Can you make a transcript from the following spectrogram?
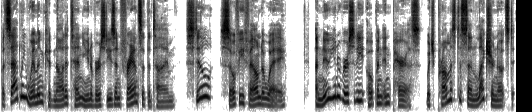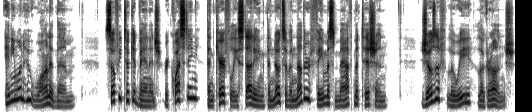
But sadly, women could not attend universities in France at the time. Still, Sophie found a way. A new university opened in Paris, which promised to send lecture notes to anyone who wanted them. Sophie took advantage, requesting, then carefully studying the notes of another famous mathematician, Joseph Louis Lagrange.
